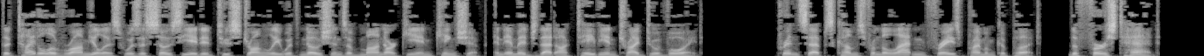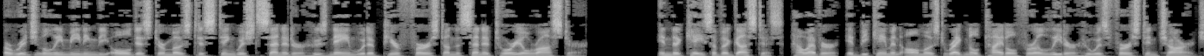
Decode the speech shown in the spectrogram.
The title of Romulus was associated too strongly with notions of monarchy and kingship, an image that Octavian tried to avoid. Princeps comes from the Latin phrase primum caput, the first head, originally meaning the oldest or most distinguished senator whose name would appear first on the senatorial roster. In the case of Augustus, however, it became an almost regnal title for a leader who was first in charge.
